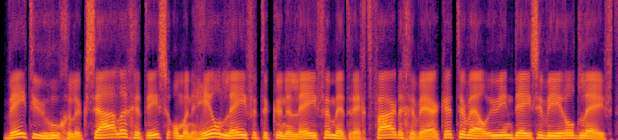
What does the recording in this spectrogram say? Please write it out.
Weet u hoe gelukzalig het is om een heel leven te kunnen leven met rechtvaardige werken terwijl u in deze wereld leeft?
